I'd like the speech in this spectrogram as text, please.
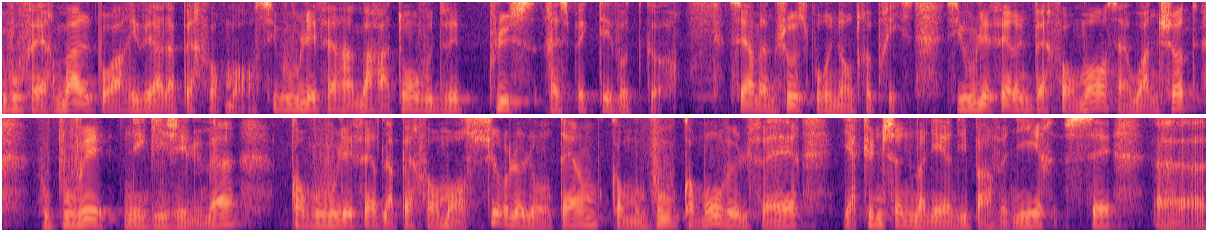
vous faire mal pour arriver à la performance. Si vous voulez faire un marathon, vous devez plus respecter votre corps. C'est la même chose pour une entreprise. Si vous voulez faire une performance, un one-shot, vous pouvez négliger l'humain quand vous voulez faire de la performance sur le long terme, comme, vous, comme on veut le faire, il n'y a qu'une seule manière d'y parvenir, c'est euh,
